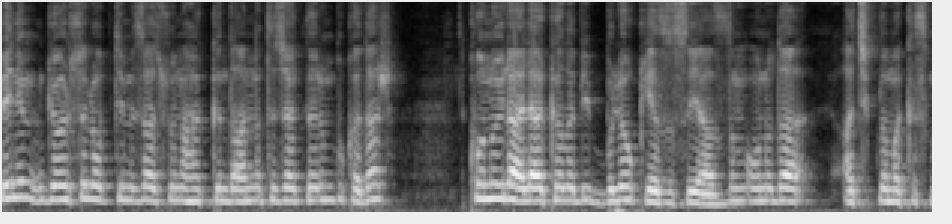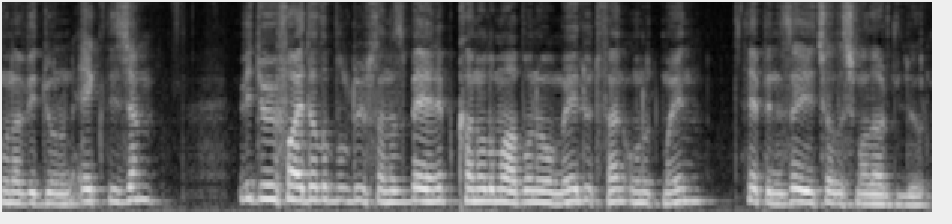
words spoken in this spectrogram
Benim görsel optimizasyonu hakkında anlatacaklarım bu kadar. Konuyla alakalı bir blog yazısı yazdım. Onu da açıklama kısmına videonun ekleyeceğim. Videoyu faydalı bulduysanız beğenip kanalıma abone olmayı lütfen unutmayın. Hepinize iyi çalışmalar diliyorum.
